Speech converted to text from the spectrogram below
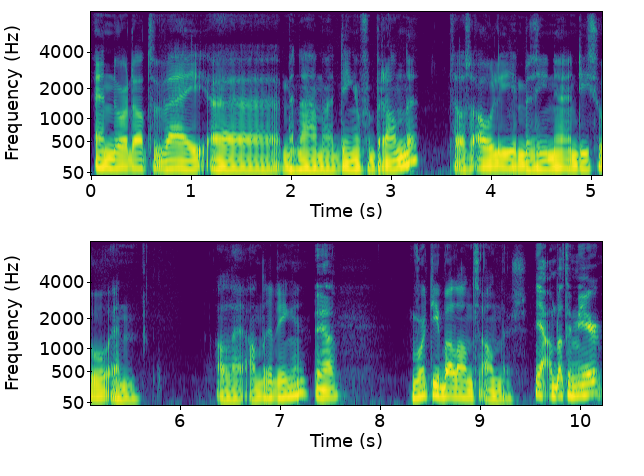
En doordat wij eh, met name dingen verbranden, zoals olie en benzine en diesel en allerlei andere dingen, Ja. wordt die balans anders. ja, omdat er meer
